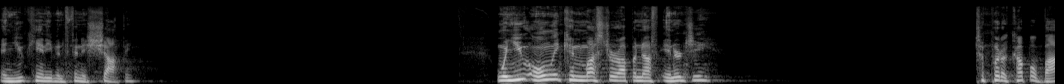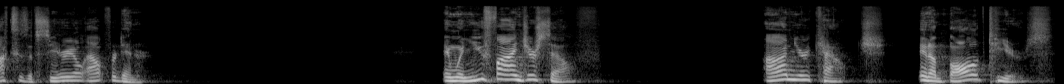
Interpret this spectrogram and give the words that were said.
and you can't even finish shopping. When you only can muster up enough energy to put a couple boxes of cereal out for dinner. And when you find yourself on your couch in a ball of tears,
